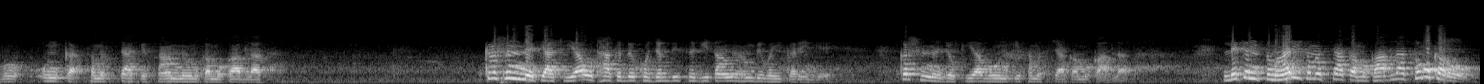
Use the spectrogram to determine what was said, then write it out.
वो उनका समस्या के सामने उनका मुकाबला था। कृष्ण ने क्या किया? उठा के देखो, जल्दी से गीता में हम भी वही करेंगे। कृष्ण ने जो किया, वो उनकी समस्या का मुकाबला था। लेकिन तुम्हारी समस्या का मुकाबला तुम करो।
